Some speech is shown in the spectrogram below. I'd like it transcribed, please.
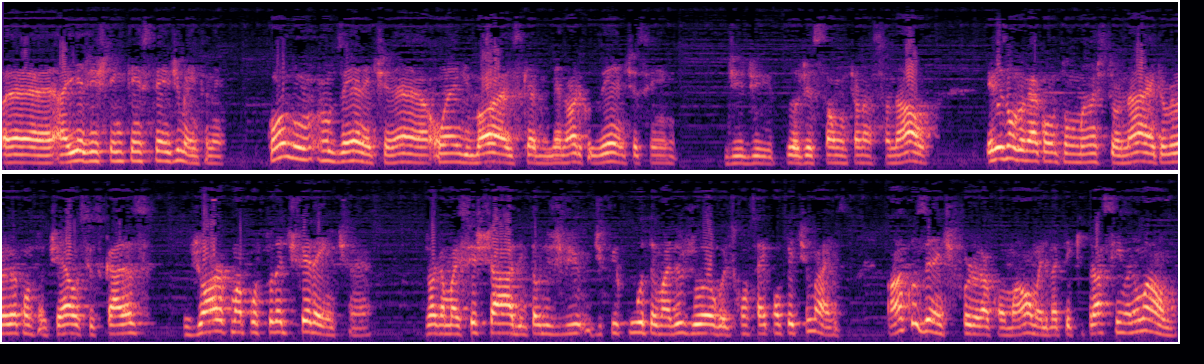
é, aí a gente tem que ter esse entendimento, né? Quando um Zenit, né, o Young Boys, que é menor que o Zenit, assim, de, de projeção internacional, eles vão jogar contra um Manchester United, vão jogar contra um Chelsea, os caras jogam com uma postura diferente, né? Joga mais fechado, então eles dificultam mais o jogo, eles conseguem competir mais. A hora que o Zenit for jogar com o Malma, ele vai ter que ir para cima no Malma.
